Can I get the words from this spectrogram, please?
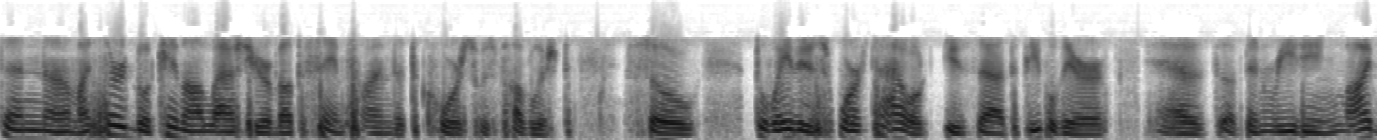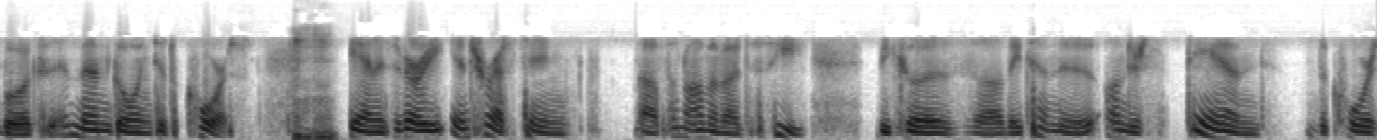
then uh, my third book came out last year about the same time that the course was published. So the way that it's worked out is that the people there have uh, been reading my books and then going to the course. hmm And it's a very interesting uh, phenomena to see because uh, they tend to understand the course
